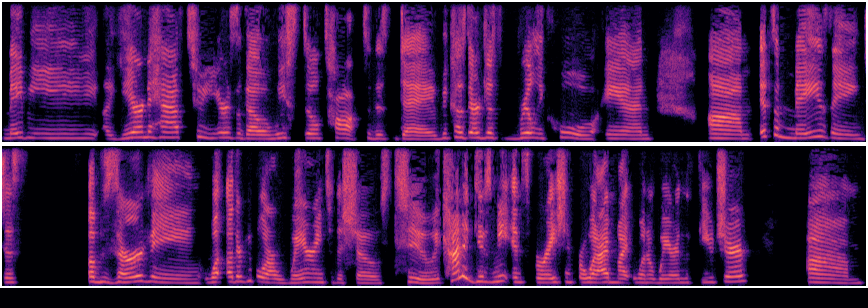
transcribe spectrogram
maybe a year and a half, two years ago, and we still talk to this day because they're just really cool. And um, it's amazing just observing what other people are wearing to the shows too. It kind of gives me inspiration for what I might want to wear in the future. Um,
